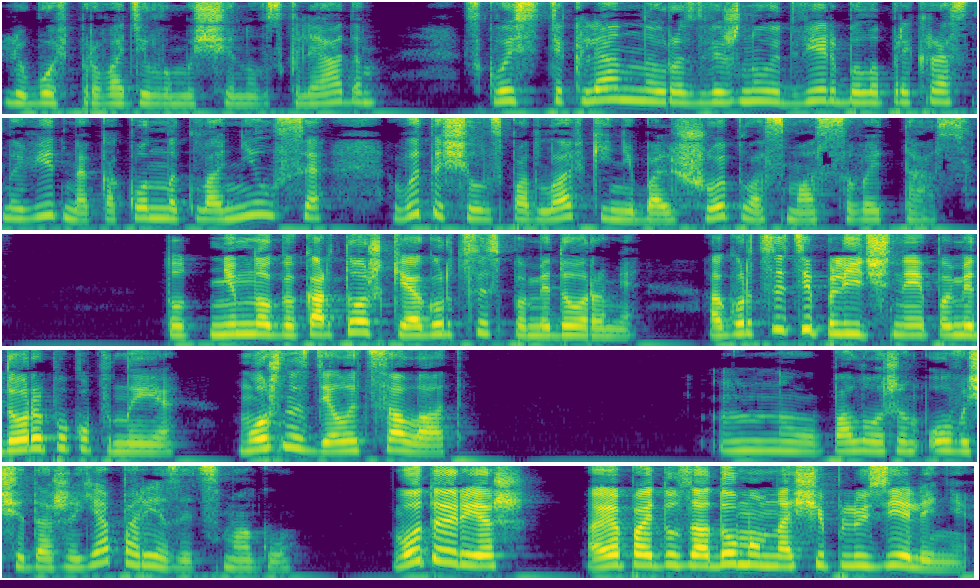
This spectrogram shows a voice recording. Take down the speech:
Любовь проводила мужчину взглядом, Сквозь стеклянную раздвижную дверь было прекрасно видно, как он наклонился, вытащил из-под лавки небольшой пластмассовый таз. «Тут немного картошки и огурцы с помидорами. Огурцы тепличные, помидоры покупные. Можно сделать салат». «Ну, положим, овощи даже я порезать смогу». «Вот и режь, а я пойду за домом нащиплю зелени».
